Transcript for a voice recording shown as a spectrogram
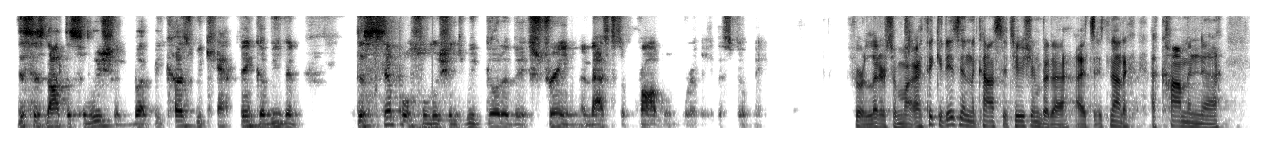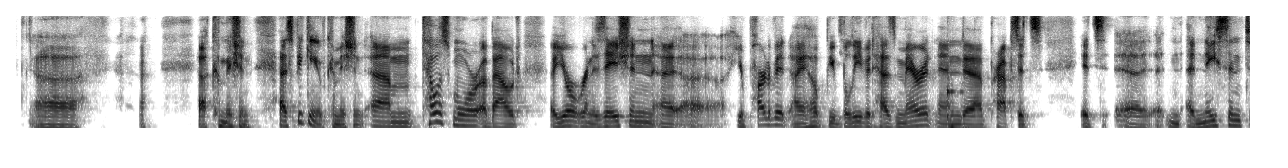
This is not the solution, but because we can't think of even the simple solutions, we go to the extreme, and that's the problem really in this domain. Sure, letters of marque. I think it is in the Constitution, but uh, it's, it's not a, a common uh, uh, uh, commission. Uh, speaking of commission, um, tell us more about uh, your organization. Uh, uh, you're part of it. I hope you believe it has merit, and uh, perhaps it's it's a nascent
